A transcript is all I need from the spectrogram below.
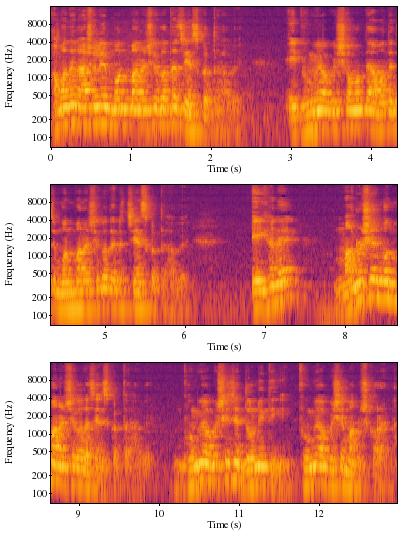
আমাদের আসলে মন মানসিকতা চেঞ্জ করতে হবে। এই ভূমি অফিস সম্বন্ধে আমাদের যে মন মানসিকতা, এটা চেঞ্জ করতে হবে। এইখানে মানুষের মন মানসিকতা চেঞ্জ করতে হবে। ভূমি অফিসে যে দুর্নীতি, ভূমি অফিসে মানুষ করে না।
